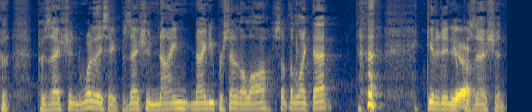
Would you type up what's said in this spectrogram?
possession. What do they say? Possession nine ninety percent of the law, something like that. get it in yeah. your possession.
